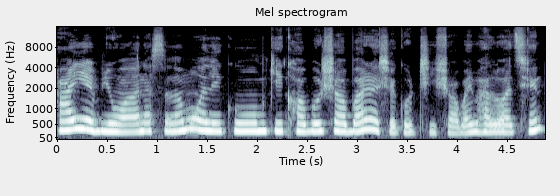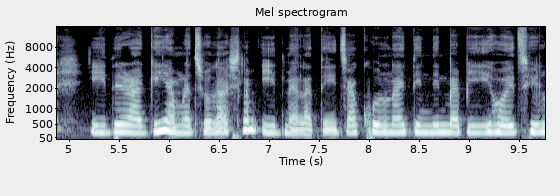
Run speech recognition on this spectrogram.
হাই এভরিওয়ান আসসালামু আলাইকুম কি খবর সবার? আশা করছি সবাই ভালো আছেন। ঈদের আগেই আমরা চলে আসলাম ঈদ মেলাতে। যা খুলনায় তিন দিন ব্যাপী হয়েছিল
